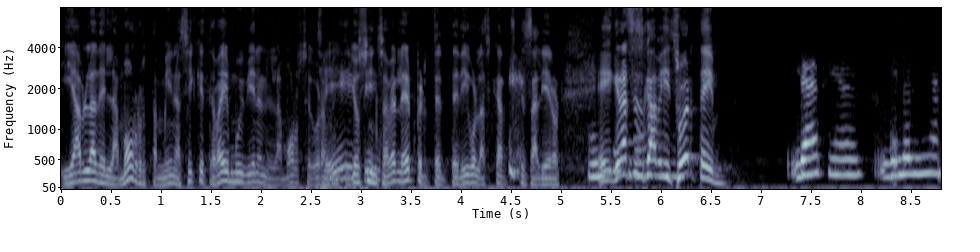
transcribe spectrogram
y habla del amor también, así que te va a ir muy bien en el amor seguramente. Sí, Yo sí. sin saber leer, pero te, te digo las cartas que salieron. Eh, gracias Gaby, suerte. Gracias. Lindo día.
